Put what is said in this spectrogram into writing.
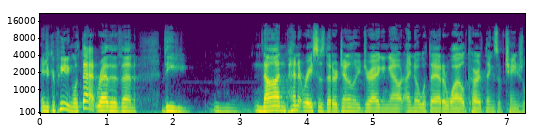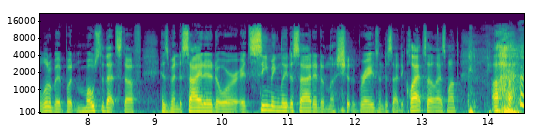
And you're competing with that rather than the non pennant races that are generally dragging out. I know with the added wild card, things have changed a little bit, but most of that stuff has been decided or it's seemingly decided, unless you're the Braves and decide to collapse that last month. Uh,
